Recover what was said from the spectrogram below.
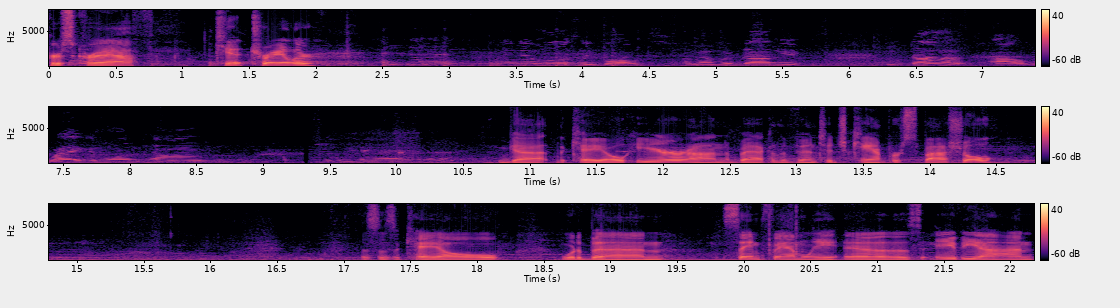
Chris Craft kit trailer. We do mostly bolts. I mean, we've done the, we've done a, a wagon one time. Got the Cayo here on the back of the vintage camper special. This is a Cayo, would have been same family as Avion.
